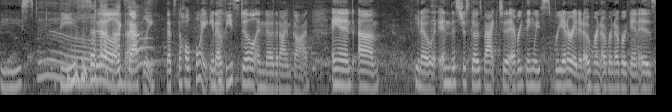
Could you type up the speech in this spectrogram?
Be still. Be still. Exactly. That's the whole point. You know, be still and know that I'm God. And, um, you know, and this just goes back to everything we've reiterated over and over and over again is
